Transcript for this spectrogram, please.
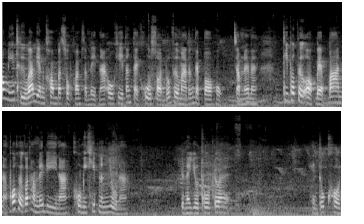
ห้องนี้ถือว่าเรียนคอมประสบความสำเร็จนะโอเค ตั้งแต่ครูสอนพวกเธอมาตั้งแต่ป .6 จำได้ไหมที่พวกเธอออกแบบบ้านน่ะ พวกเธอก็ทำได้ดีนะครูมีคลิปนั้นอยู่นะ อยู่ใน YouTube ด้วย เห็นทุกคน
